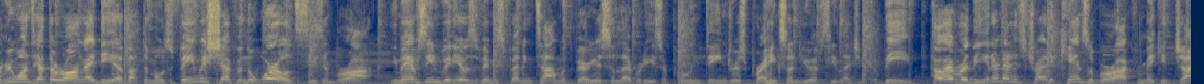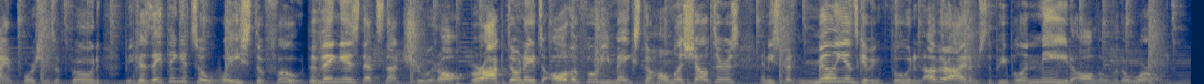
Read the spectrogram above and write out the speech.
Everyone's got the wrong idea about the most famous chef in the world, CZN Burak. You may have seen videos of him spending time with various celebrities or pulling dangerous pranks on UFC legend Khabib. However, the internet has tried to cancel Burak for making giant portions of food because they think it's a waste of food. The thing is, that's not true at all. Burak donates all the food he makes to homeless shelters, and he spent millions giving food and other items to people in need all over the world.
